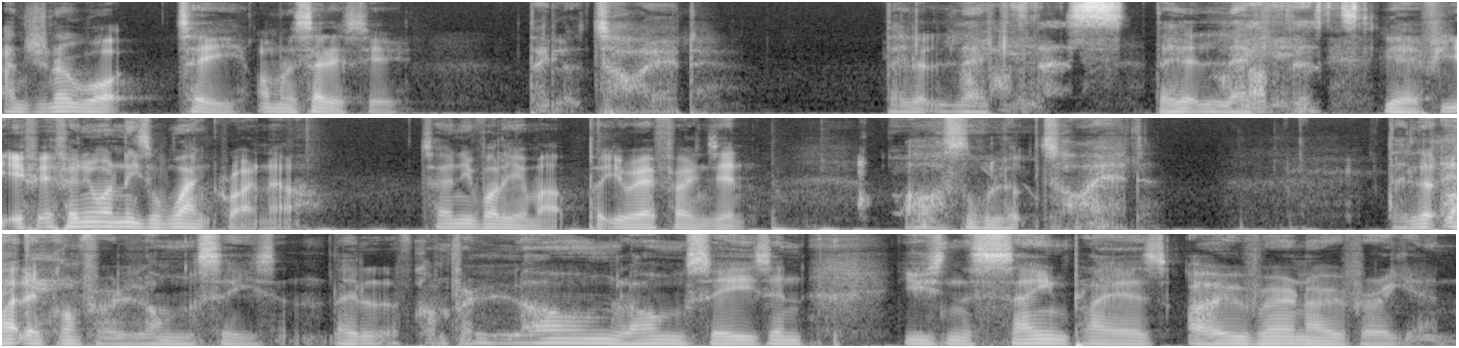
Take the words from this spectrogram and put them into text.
And you know what, T? I'm going to say this to you. They look tired. They look leggy. They look leggy. Yeah, if you if, if anyone needs a wank right now, turn your volume up, put your earphones in. Arsenal look tired. They look like they've gone for a long season. They look, have gone for a long, long season using the same players over and over again.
